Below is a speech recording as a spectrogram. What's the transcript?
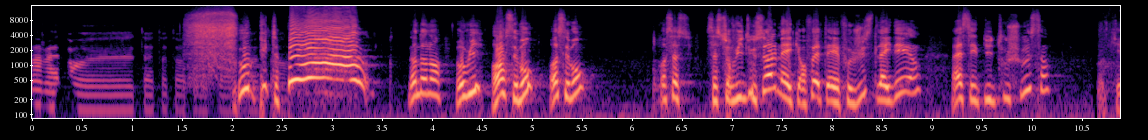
Non, mais attends, euh... Attends, attends, attends, Oh attends, putain attends. Ah Non non non. Oh oui. Oh c'est bon. Oh c'est bon. Oh ça, ça survit tout seul mec. En fait il faut juste slider hein. Ah c'est du touche hein. Ok.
